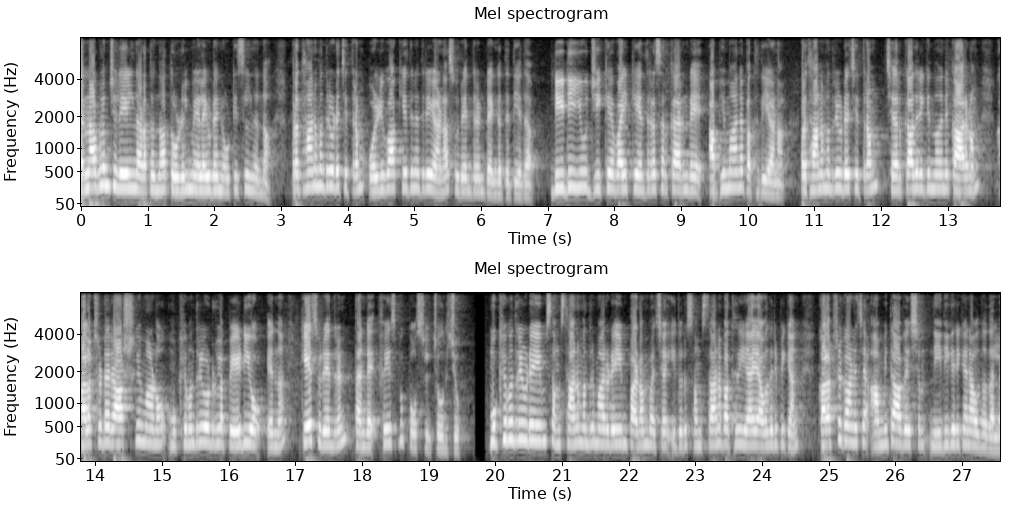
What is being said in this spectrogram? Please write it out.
എറണാകുളം ജില്ലയിൽ നടത്തുന്ന തൊഴിൽ മേളയുടെ നോട്ടീസിൽ നിന്ന് പ്രധാനമന്ത്രിയുടെ ചിത്രം ഒഴിവാക്കിയതിനെതിരെയാണ് സുരേന്ദ്രൻ രംഗത്തെത്തിയത്. D D U G K Y കേന്ദ്ര സർക്കാരിന്റെ അഭിമാന പദ്ധതിയാണ്. പ്രധാനമന്ത്രിയുടെ ചിത്രം ചേർക്കാതിരിക്കുന്നതിന് കാരണം കളക്ടറുടെ രാഷ്ട്രീയമാണോ മുഖ്യമന്ത്രിയോടുള്ള പേടിയോ എന്ന് കെ സുരേന്ദ്രൻ തന്റെ ഫേസ്ബുക്ക് പോസ്റ്റിൽ ചോദിച്ചു. മുഖ്യമന്ത്രിയുടെയും സംസ്ഥാന മന്ത്രിമാരുടെയും പടം വച്ച് ഇതൊരു സംസ്ഥാന പദ്ധതിയായി അവതരിപ്പിക്കാൻ കളക്ടർ കാണിച്ച അമിത ആവേശം നീതീകരിക്കാനാവുന്നതല്ല.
